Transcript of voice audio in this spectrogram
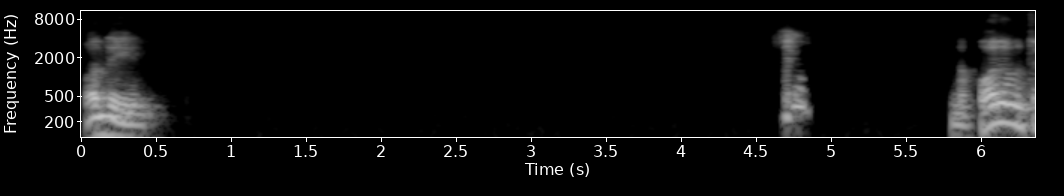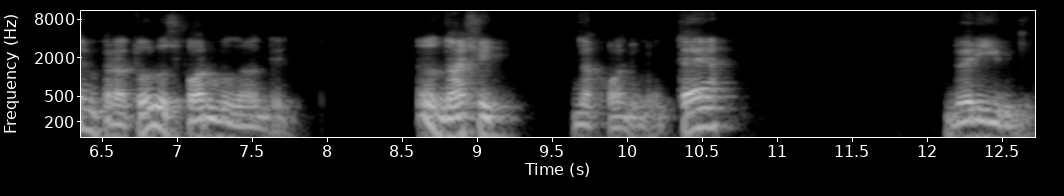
1. Знаходимо температуру з формули 1. Ну, значить, знаходимо Т дорівнює.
